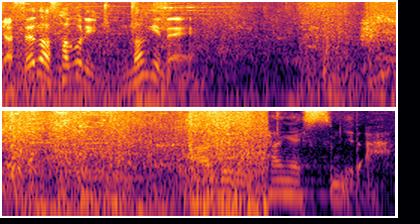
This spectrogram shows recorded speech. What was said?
야, 세나 사거리 존나 기네. 아군이 당했습니다.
